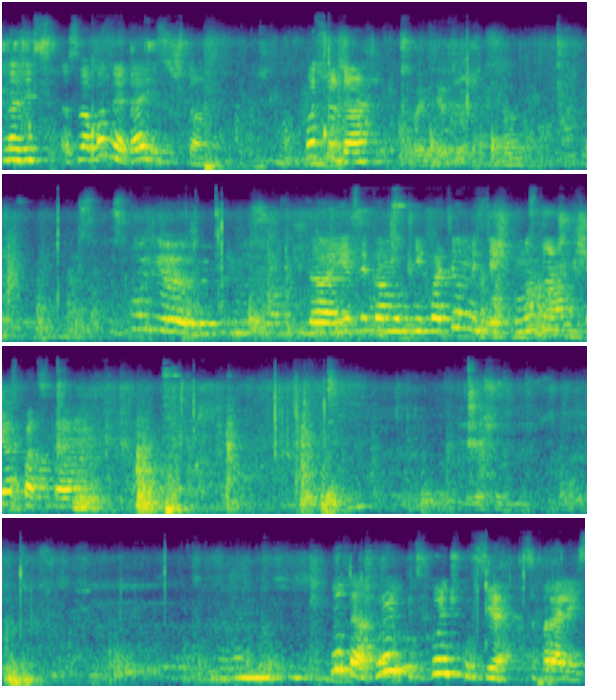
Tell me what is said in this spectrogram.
У нас здесь свободное, да, если что? Вот сюда. Да, если кому-то не хватило местечко, мы стульчик сейчас подставим. Так, вроде потихонечку все собрались.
